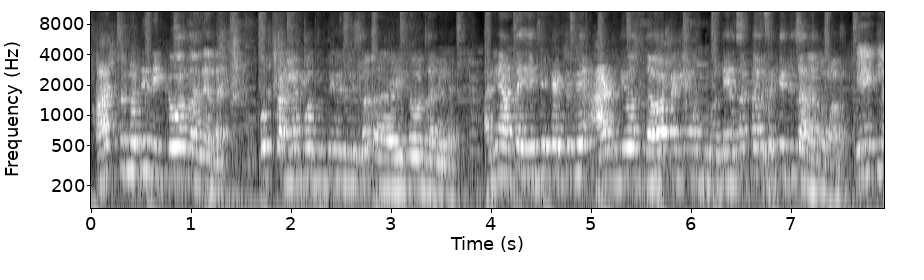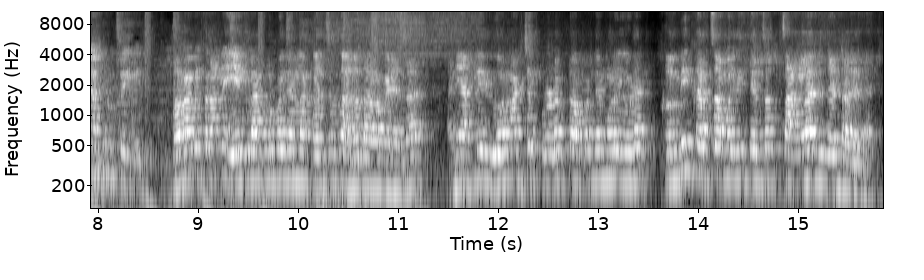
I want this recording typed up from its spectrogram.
फास्टमध्ये रिकवर झालेला आहे. खूप चांगल्या पद्धतीने रिकवर झालेला आहे. आणि आता हे जे काही तुम्ही आठ दिवस दवाखान्यामध्ये होते याचा खर्च किती झाला तुम्हाला? एक लाख रुपये बघा मित्रांनो एक लाख रुपये त्यांना खर्च झाला दवाखान्याचा. आणि आपले युवामार्टचे प्रोडक्ट वापरल्यामुळे एवढ्या कमी खर्चामध्ये त्यांचा चांगला रिझल्ट आलेला आहे.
